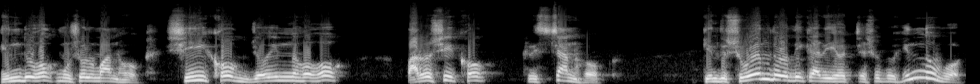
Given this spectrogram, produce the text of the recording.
হিন্দু হোক, মুসলমান হোক, শিখ হোক, জৈন হোক পারসিক হোক, খ্রিস্টান হোক। কিন্তু শুভেন্দু অধিকারী হচ্ছে শুধু হিন্দু ভোট।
